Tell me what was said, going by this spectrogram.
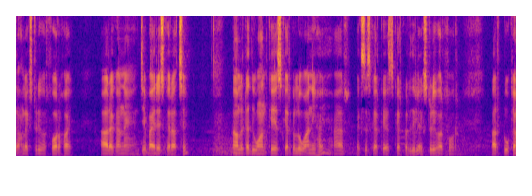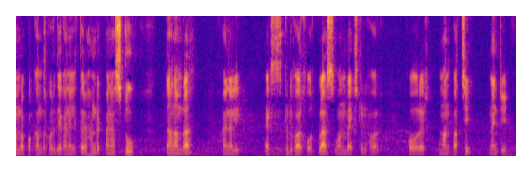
তাহলে এক্স টু ডিভার ফোর হয়। আর এখানে যে বাইরে স্কোয়ার আছে, তাহলে এটা দিয়ে ওয়ানকে স্কোয়ার করলে ওয়ানই হয়, আর এক্স স্কোয়ারকে স্কোয়ার করে দিলে x to the power four আর টুকে আমরা পক্ষান্তর করে দিয়ে এখানে লিখতে পারি হান্ড্রেড মাইনাস টু তাহলে আমরা finally x to the four plus one by x to the power ফোরের মান পাচ্ছি নাইনটি এইট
